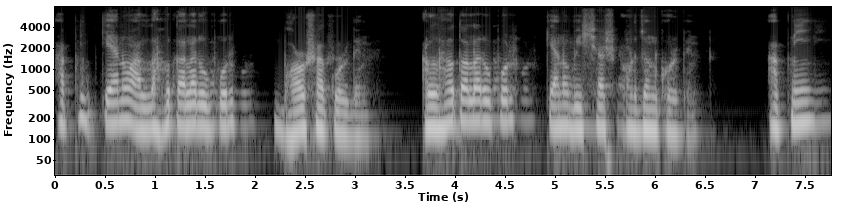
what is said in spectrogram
আপনি কেন আল্লাহ তালার উপর ভরসা করবেন? আল্লাহ তাআলার উপর কেন বিশ্বাস অর্জন করবেন? আপনি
